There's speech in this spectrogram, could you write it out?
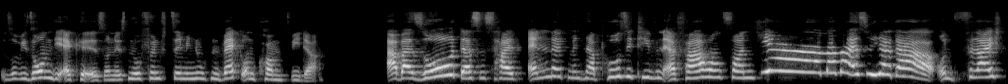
sowieso um die Ecke ist und ist nur 15 Minuten weg und kommt wieder aber so, dass es halt endet mit einer positiven Erfahrung von, ja, Mama ist wieder da. Und vielleicht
